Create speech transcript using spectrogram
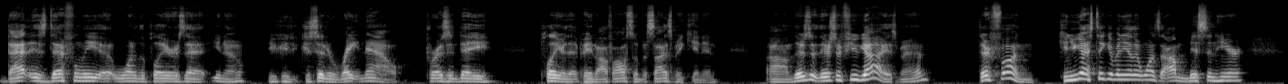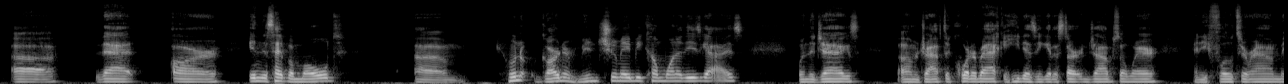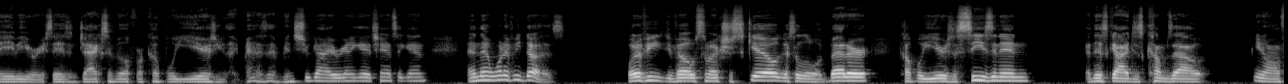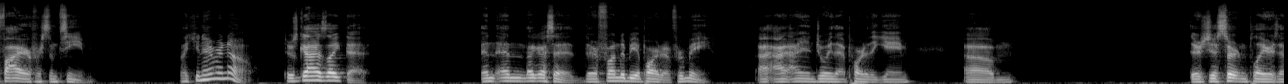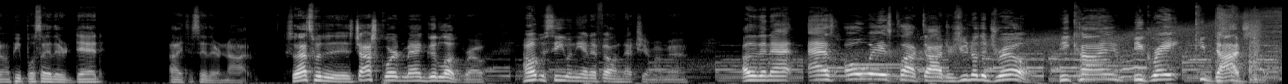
that is definitely uh, one of the players that you know you could consider right now present day player that paid off also besides McKinnon. Um, there's a, there's a few guys, man. They're fun. Can you guys think of any other ones I'm missing here uh, that are in this type of mold? Um, who Gardner Minshew may become one of these guys when the Jags um, draft a quarterback and he doesn't get a starting job somewhere and he floats around maybe or he stays in Jacksonville for a couple years and you're like, man, is that Minshew guy ever gonna get a chance again? And then what if he does? What if he develops some extra skill, gets a little bit better, a couple years of seasoning, and this guy just comes out, you know, on fire for some team? Like you never know. There's guys like that, and and like I said, they're fun to be a part of. For me, I I enjoy that part of the game. Um, there's just certain players that when people say they're dead, I like to say they're not. So that's what it is. Josh Gordon, man, good luck, bro. I hope to see you in the NFL next year, my man. Other than that, as always, Clock Dodgers, you know the drill. Be kind, be great, keep dodging.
